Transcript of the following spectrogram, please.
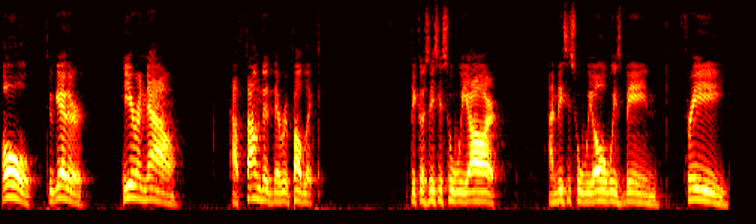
all together, here and now, have founded the republic. Because this is who we are and this is who we always been free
